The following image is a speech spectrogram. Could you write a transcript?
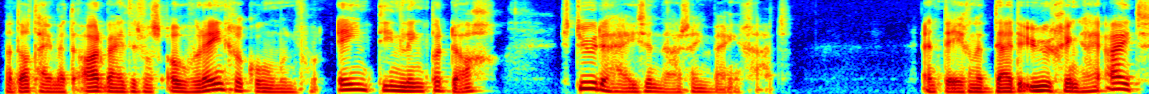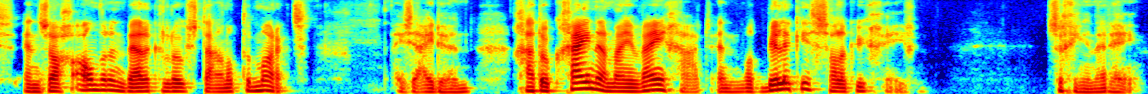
Nadat hij met de arbeiders was overeengekomen voor één tienling per dag, stuurde hij ze naar zijn wijngaard. En tegen het derde uur ging hij uit en zag anderen werkeloos staan op de markt. Hij zeide hun, gaat ook gij naar mijn wijngaard en wat billig is zal ik u geven. Ze gingen erheen.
